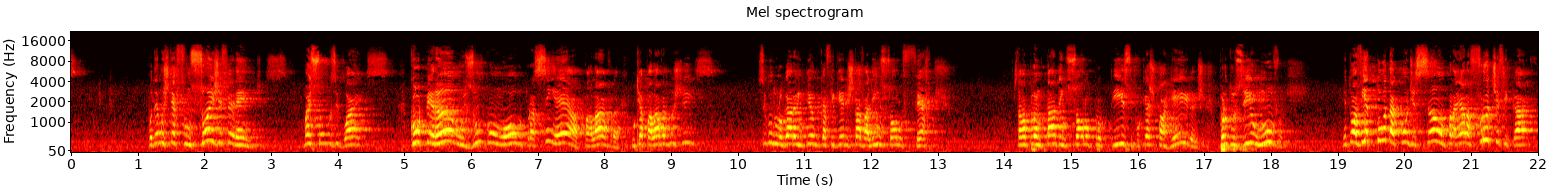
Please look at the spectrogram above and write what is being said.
podemos ter funções diferentes, mas somos iguais. Cooperamos um com o outro, assim é a palavra, o que a palavra nos diz. Em segundo lugar, eu entendo que a figueira estava ali em solo fértil. Estava plantada em solo propício, porque as parreiras produziam uvas. Então havia toda a condição para ela frutificar.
